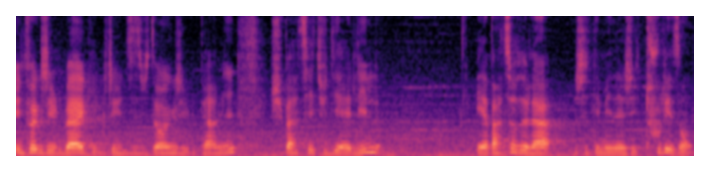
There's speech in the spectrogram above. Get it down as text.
Une fois que j'ai eu le bac et que j'ai eu 18 ans et que j'ai eu le permis, je suis partie étudier à Lille. Et à partir de là, j'ai déménagé tous les ans.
